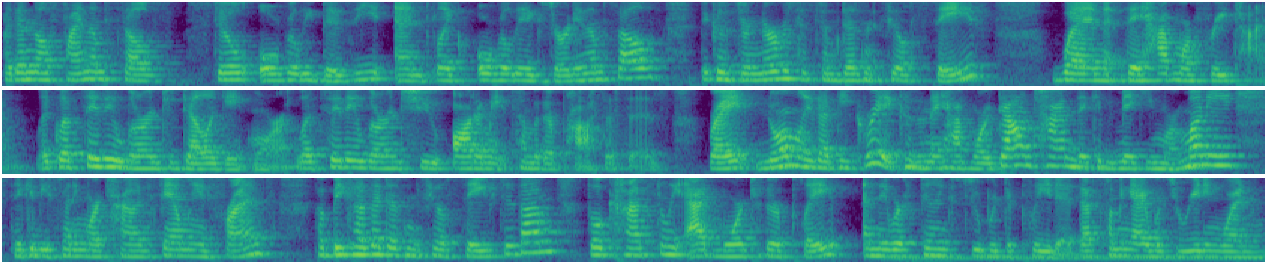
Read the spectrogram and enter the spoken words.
but then they'll find themselves still overly busy and like overly exerting themselves because their nervous system doesn't feel safe when they have more free time. Like, let's say they learn to delegate more. Let's say they learn to automate some of their processes, right? Normally, that'd be great because then they have more downtime. They could be making more money. They could be spending more time with family and friends. But because it doesn't feel safe to them, they'll constantly add more to their plate and they were feeling super depleted. That's something I was reading when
